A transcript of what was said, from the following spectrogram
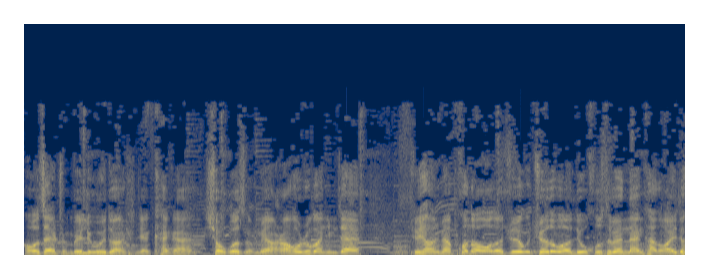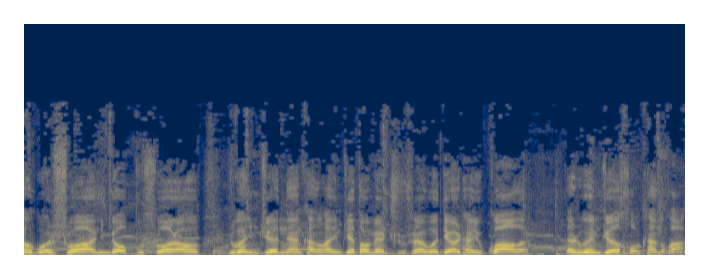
我再准备留一段时间，看看效果怎么样。然后，如果你们在学校里面碰到我了，觉得觉得我留胡子特别难看的话，一定要跟我说啊！你们不要不说。然后，如果你们觉得难看的话，你们直接当面指出来，我第二天就刮了。但如果你们觉得好看的话，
